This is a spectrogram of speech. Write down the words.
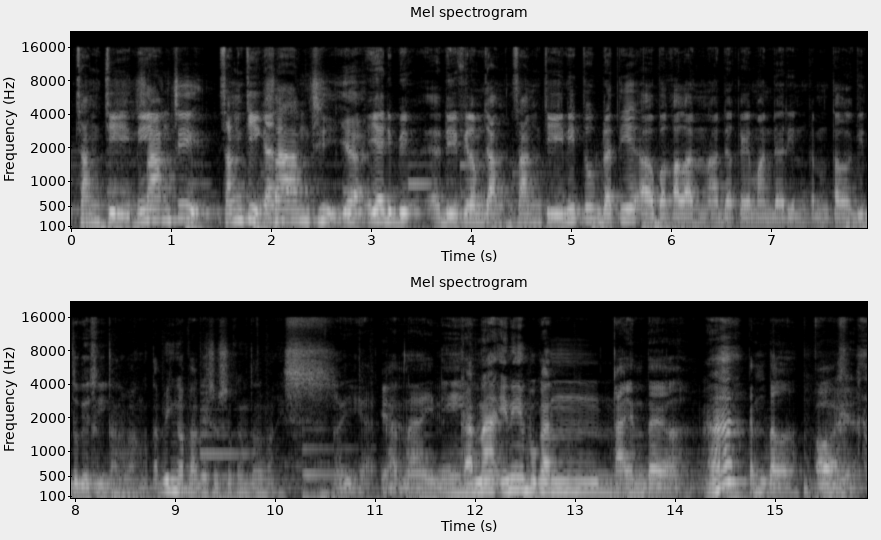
Sangci ini Sangci, Sangci kan? Sangci, ya. Iya di di film Cang- Sangci ini tuh berarti eh, bakalan ada kayak Mandarin kental gitu gak sih? Kental banget, tapi nggak pakai susu kental manis. Oh iya, Ya. karena ini Karena ini bukan, kental, hah? kental. Oh iya.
